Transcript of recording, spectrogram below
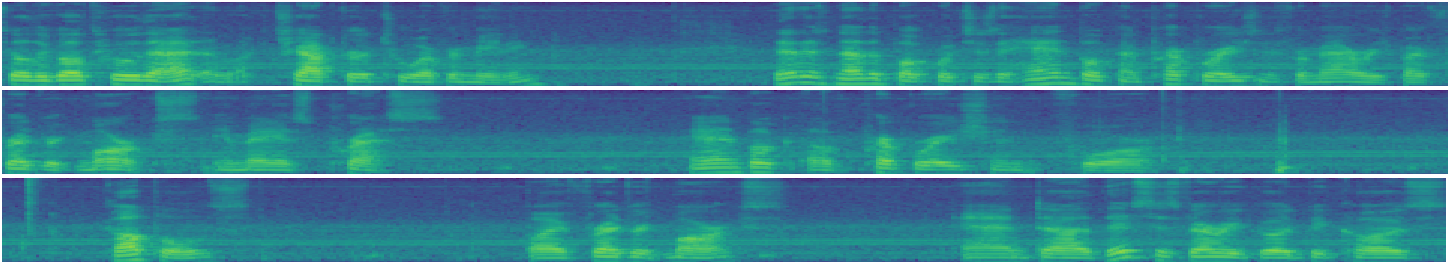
So they go through that, a chapter or two every meeting. Then there's another book which is a handbook on preparations for marriage by Frederick Marks, Emmaus Press. Handbook of Preparation for Couples by Frederick Marks. And uh, this is very good because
